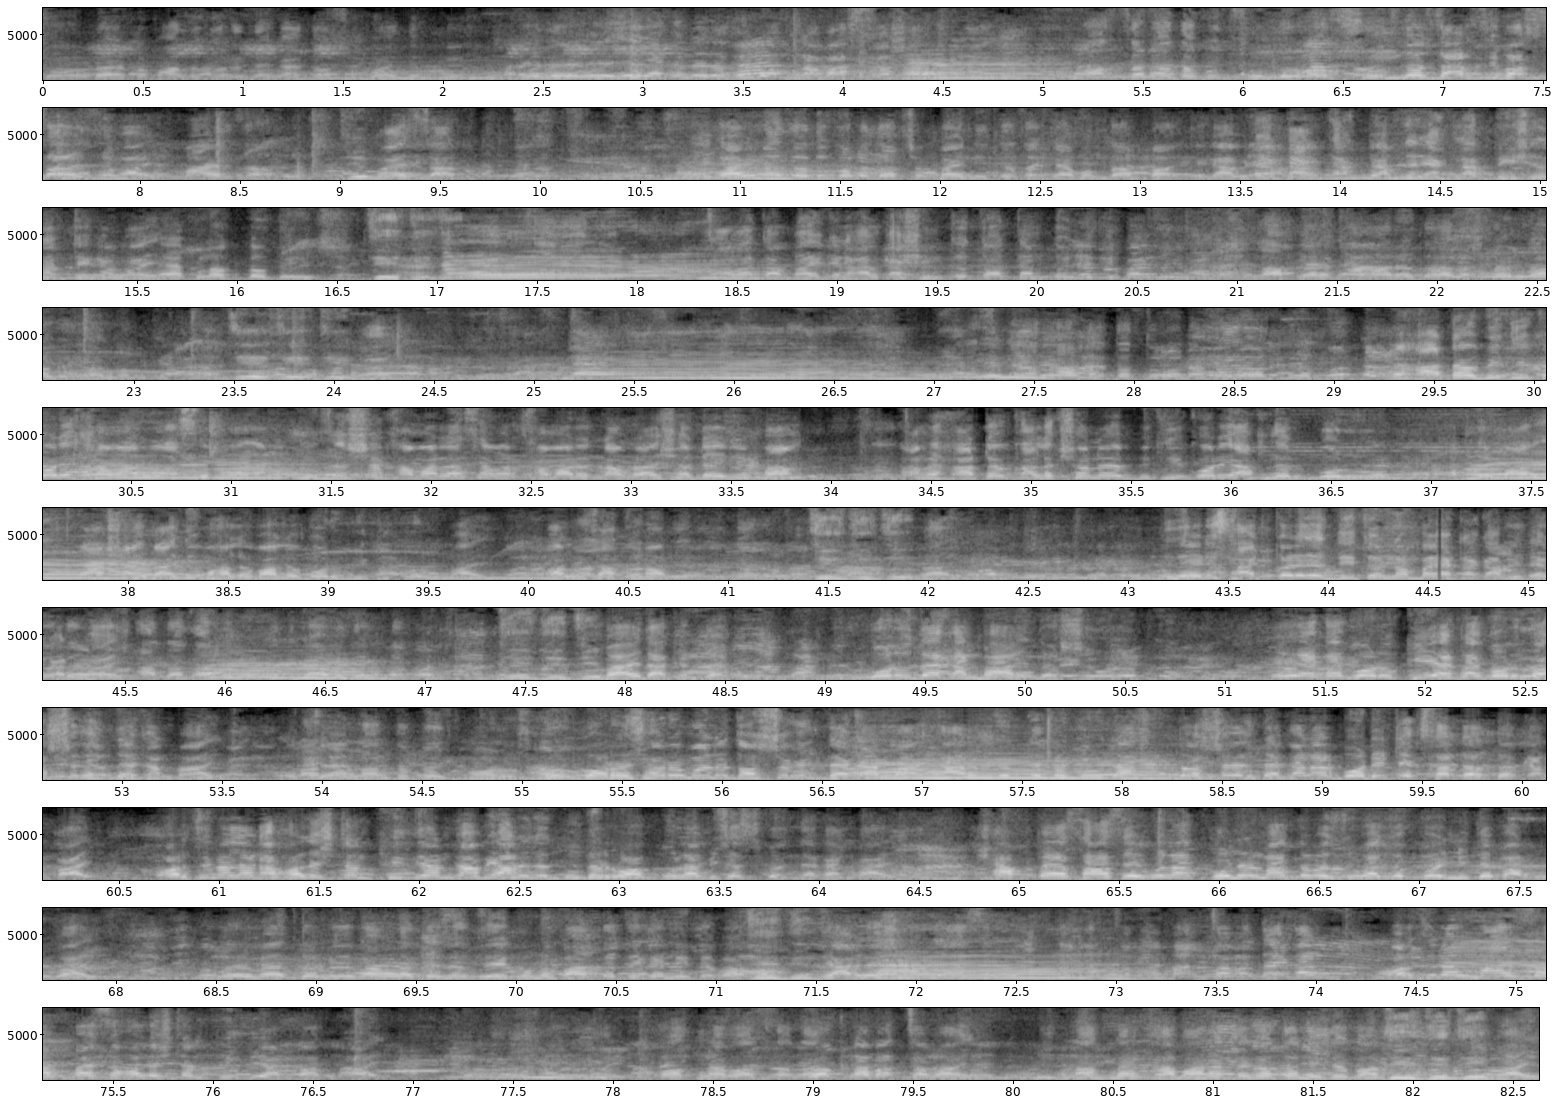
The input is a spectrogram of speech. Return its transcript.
গরুটা একটু ভালো করে দেখায় দর্শক ভাইদেরকে আর এই যে- এই- এই এলাকাতে দেখুন বকনা বাচ্চা বাচ্চাটা তো খুব সুন্দর সুন্দর জার্সি বাচ্চা হয়েছে ভাই। মায়ের জি মায়ের জাত। এই গাড়িটা যদি কোনো দর্শক ভাই নিতে চায় কেমন দাম ভাই? এই দাম থাকবে আপনার এক লাখ বিশ হাজার টাকা ভাই। এক লক্ষ বিশ। জি জি জি। চাওয়া দাম ভাই এখানে হালকা সীমিত দর দাম করে দিতে পারবেন। আপনার খামারেও তো অনুষ্ঠান জি জি জি ভাই। তুলনামূলক আমি হাটেও বিক্রি করি, খামারও আছে। আমার নিজস্ব খামার আছে, আমার খামারের নাম রায়সা ডেইরি ফার্ম। আমি হাটেও কালেকশনে বিক্রি করি, আপনার গরু, আপনার বাসায় বাইরেও ভালো ভালো গরু বিক্রি করি, ভাই। ভালো চাঁদ মালে জি জি জি, ভাই। সাইড করে দ্বিতীয় নাম্বার একটা গাভি দেখান, ভাই। জি জি জি, ভাই, দেখেন দেখেন। গরু দেখান, ভাই, দর্শক। এই একটা গরু কি একটা গরু দর্শকের দেখান ভাই? বড় খুব বড় সড়ো মানে দর্শকের দেখান ভাই। আর ভিতর থেকে দুধ আসবে দর্শকের দেখান আর বডি টেক্সচারটা দেখান ভাই। অরিজিনাল একটা হলিস্টান ফিজিয়ান গাবি আর যে দুধের রকগুলা বিশেষ করে দেখান ভাই। সাপ আছে এগুলা ফোনের মাধ্যমে যোগাযোগ করে নিতে পারবে ভাই। ফোনের মাধ্যমে বাংলাদেশের যে কোনো প্রান্ত থেকে নিতে পারব। জি জি আছে। বাচ্চারা দেখান অরিজিনাল মাছ জাত পাইছে হলিস্টান ভাই। বকনা বাচ্চা রকনা বাচ্চা ভাই। আপনার খামার থেকে তো নিতে পারব। জি জি জি ভাই।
